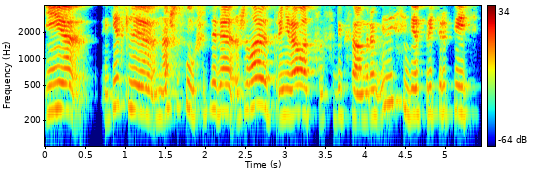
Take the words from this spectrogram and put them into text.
И если наши слушатели желают тренироваться с Александром или себе претерпеть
